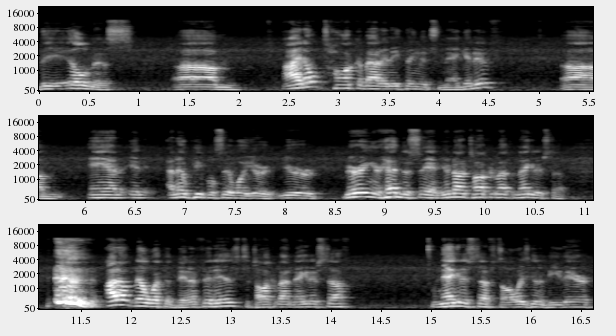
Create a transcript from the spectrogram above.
the illness. Um, I don't talk about anything that's negative. Um, and and I know people say well you're you're burying your head in the sand. You're not talking about the negative stuff. I don't know what the benefit is to talk about negative stuff. Negative stuff is always going to be there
